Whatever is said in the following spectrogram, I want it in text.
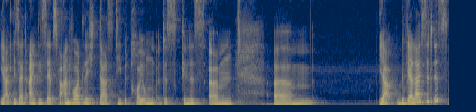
ja, ihr seid eigentlich selbst verantwortlich, dass die Betreuung des Kindes ähm, ähm, ja, gewährleistet ist.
